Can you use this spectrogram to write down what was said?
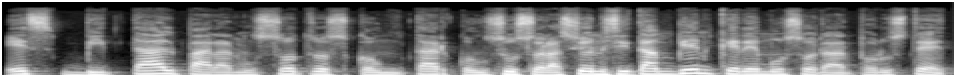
Es vital para nosotros contar con sus oraciones y también queremos orar por usted.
